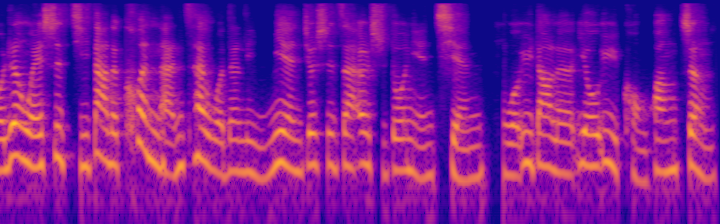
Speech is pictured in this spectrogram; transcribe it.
我认为是极大的困难在我的里面，就是在二十多年前，我遇到了忧郁恐慌症。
